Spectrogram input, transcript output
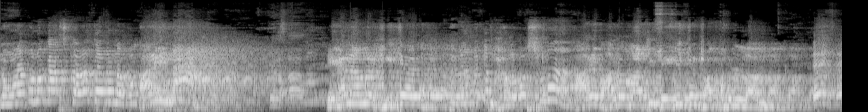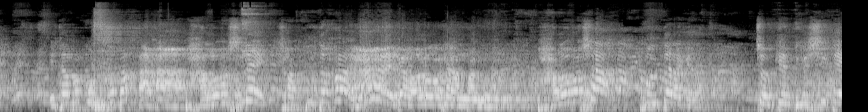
নোংরা কোনো কাজ করা যাবে না আরে না! এখানে আমার খিচে তুমি আমাকে ভালোবাসো না? আরে ভালোবাসি দেখি তো সব খুললাম। এটা কোন কথা? ভালোবাসলে সব খুলতে হয়? হ্যাঁ এটা ভালোবাসা? লাগে না। চোখের দৃষ্টিতে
